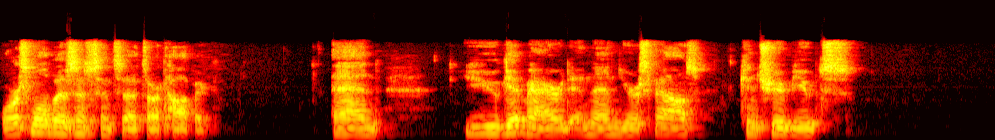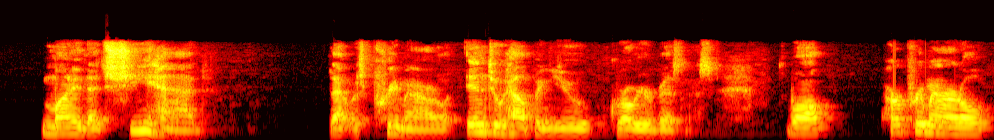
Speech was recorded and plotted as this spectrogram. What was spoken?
or a small business, since that's our topic, and you get married, and then your spouse contributes money that she had that was premarital into helping you grow your business. Well, her premarital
